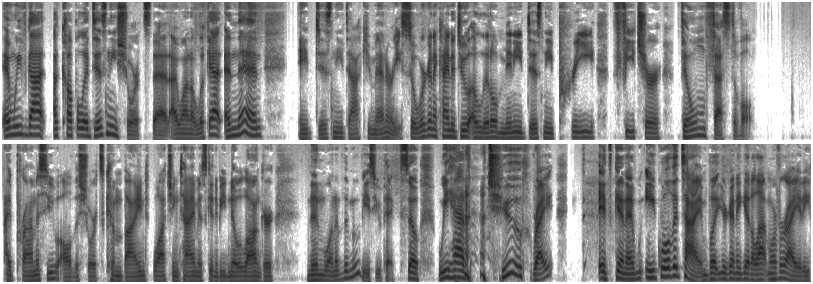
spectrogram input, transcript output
And we've got a couple of Disney shorts that I want to look at. And then a Disney documentary. So we're going to kind of do a little mini Disney pre feature film festival. I promise you, all the shorts combined watching time is going to be no longer than one of the movies you picked. So we have two, right? It's going to equal the time, but you're going to get a lot more variety.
